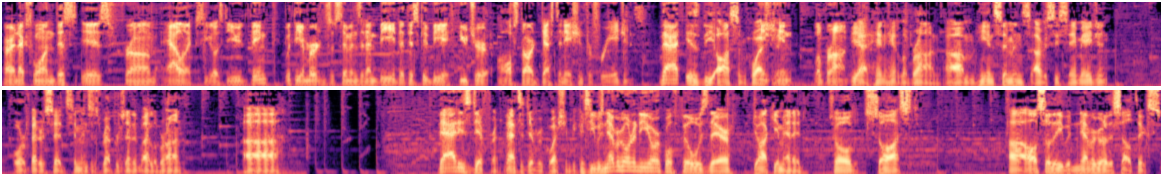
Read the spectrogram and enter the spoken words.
All right, next one. This is from Alex. He goes, "Do you think, with the emergence of Simmons and Embiid, that this could be a future All-Star destination for free agents?" That is the awesome Hint, question. hint, LeBron. Yeah, hint, hint, LeBron. Um, he and Simmons, obviously same agent, or better said, Simmons is represented by LeBron. Uh, that is different. That's a different question because he was never going to New York while Phil was there, documented, told, sauced. Uh, also that he would never go to the Celtics,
